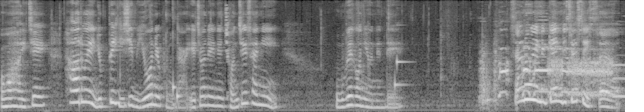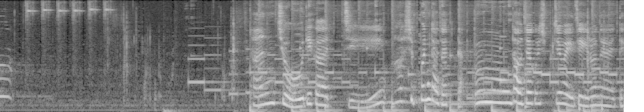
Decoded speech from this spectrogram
와 이제 하루에 622원을 번다. 예전에는 전 재산이 500원이었는데 살롱에는 게임기 쓸 수 있어요. 단추 어디 갔지? 아 10분 다 잤다. 음 더 자고 싶지만 이제 일어나야 돼.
